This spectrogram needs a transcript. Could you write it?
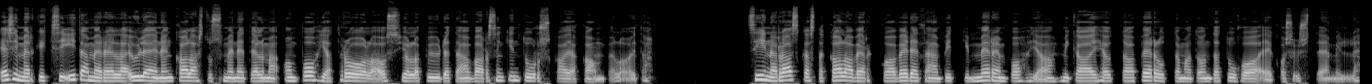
Esimerkiksi Itämerellä yleinen kalastusmenetelmä on pohjatroolaus, jolla pyydetään varsinkin turskaa ja kampeloita. Siinä raskasta kalaverkkoa vedetään pitkin merenpohjaa, mikä aiheuttaa peruuttamatonta tuhoa ekosysteemille.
